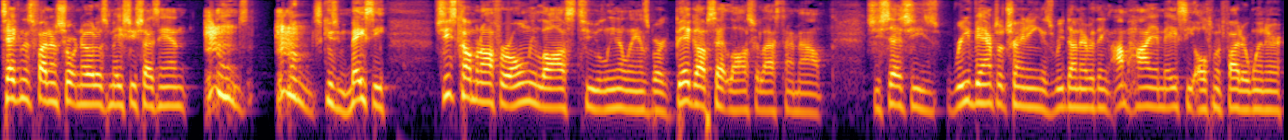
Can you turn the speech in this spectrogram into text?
Taking this fight on short notice, Macy Shazan, excuse me, Macy, she's coming off her only loss to Lina Länsberg. Big upset loss her last time out. She says she's revamped her training, has redone everything. I'm high in Macy, Ultimate Fighter winner.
